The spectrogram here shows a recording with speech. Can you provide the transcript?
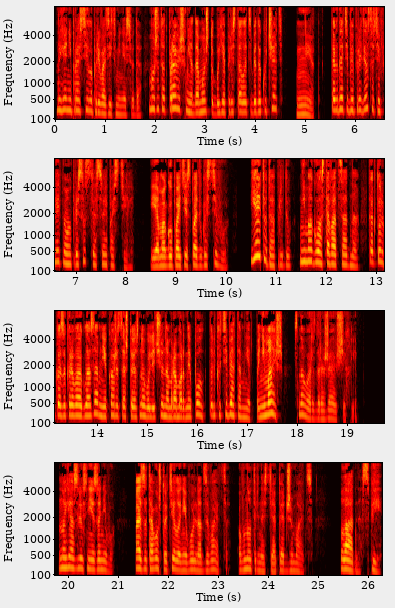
Но я не просила привозить меня сюда. Может, отправишь меня домой, чтобы я перестала тебе докучать? Нет. Тогда тебе придется терпеть мое присутствие в своей постели. Я могу пойти спать в гостевую. Я и туда приду. Не могу оставаться одна. Как только закрываю глаза, мне кажется, что я снова лечу на мраморный пол, только тебя там нет, понимаешь? Снова раздражающий хлип. Но я злюсь не из-за него, а из-за того, что тело невольно отзывается, внутренности опять сжимаются. Ладно, спи.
